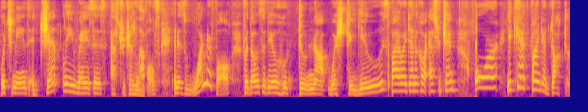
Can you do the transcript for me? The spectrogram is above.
which means it gently raises estrogen levels and is wonderful for those of you who do not wish to use bioidentical estrogen or you can't find a doctor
